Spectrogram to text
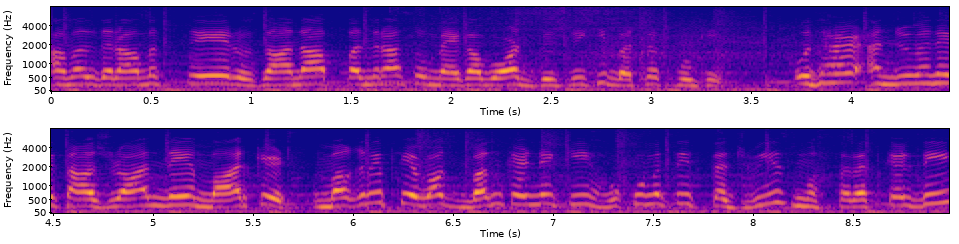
अमल दरामद से रोज़ाना 1500 मेगावाट बिजली की बचत होगी। उधर अंजुमन ताजरान ने मार्केट मगरब के वक्त बंद करने की हुकूमती तजवीज मुस्तरद कर दी।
